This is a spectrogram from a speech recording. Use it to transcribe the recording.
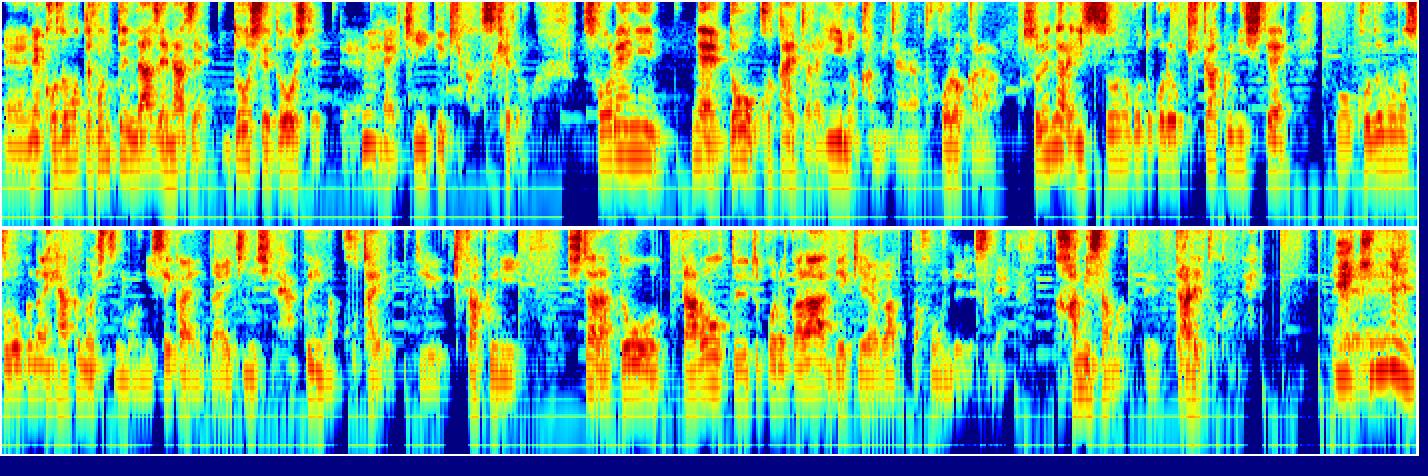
えーね、子供って本当になぜなぜ、どうしてどうしてって、ね、聞いてきますけど、それにね、どう答えたらいいのかみたいなところから、それなら一層のことこれを企画にして、こう子供の素朴な100の質問に世界の第一人者100人が答えるっていう企画にしたらどうだろうというところから出来上がった本でですね、神様って誰とかね、えー、気になる。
